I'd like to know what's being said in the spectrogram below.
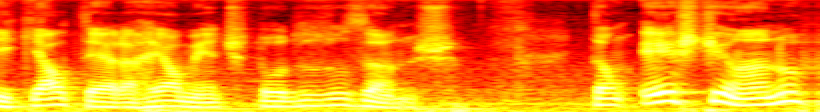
e que altera realmente todos os anos. Então, este ano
